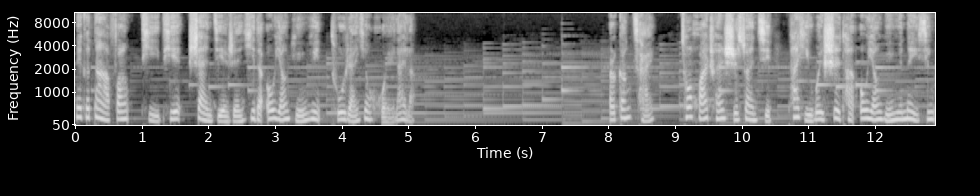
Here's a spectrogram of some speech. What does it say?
那个大方、体贴、善解人意的欧阳云云，突然又回来了。而刚才从划船时算起，他已为试探欧阳云云内心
